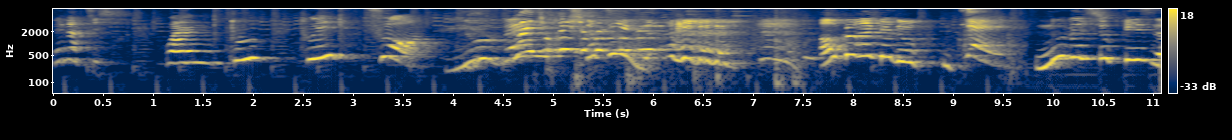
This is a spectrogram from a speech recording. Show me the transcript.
C'est parti. One, two, three, four. Nouvelle surprise Encore un cadeau. Yeah. Nouvelle surprise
